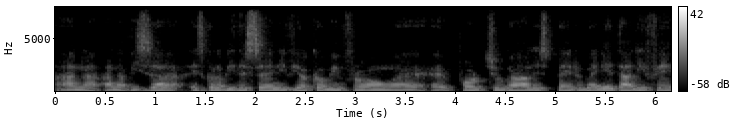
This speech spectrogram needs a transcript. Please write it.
and, uh, and a visa is going to be the same if you're coming from uh, uh, Portugal, Spain, Romania, than if uh,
